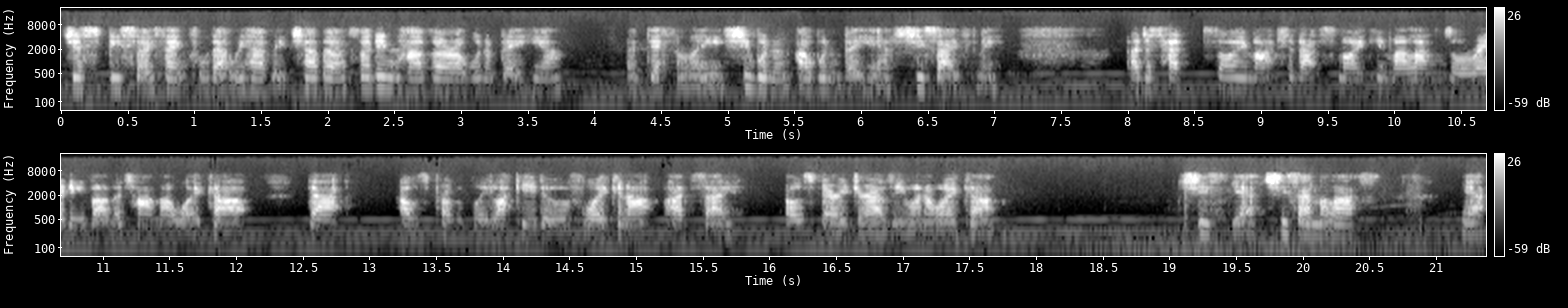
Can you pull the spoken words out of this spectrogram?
just be so thankful that we have each other. If I didn't have her, I wouldn't be here. I definitely, she wouldn't, I wouldn't be here. She saved me. I just had so much of that smoke in my lungs already by the time I woke up that I was probably lucky to have woken up, I'd say. I was very drowsy when I woke up. She's, yeah, she saved my life. Yeah.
